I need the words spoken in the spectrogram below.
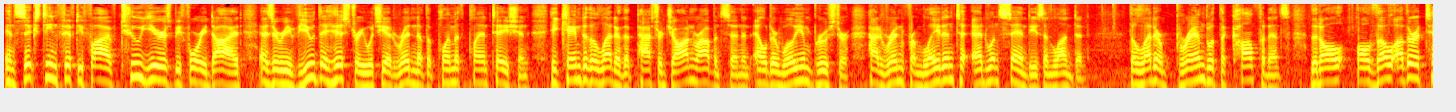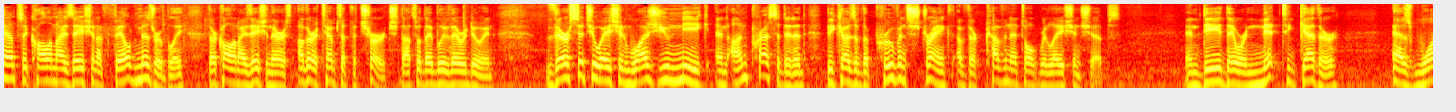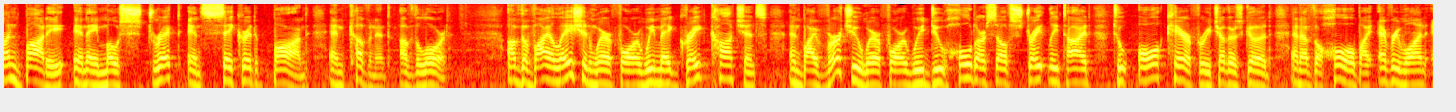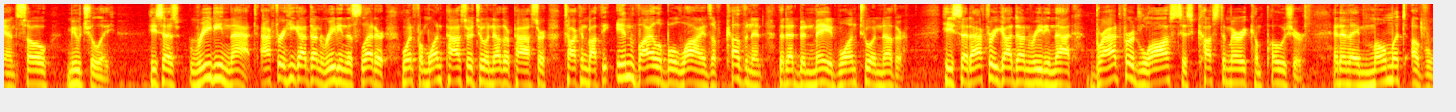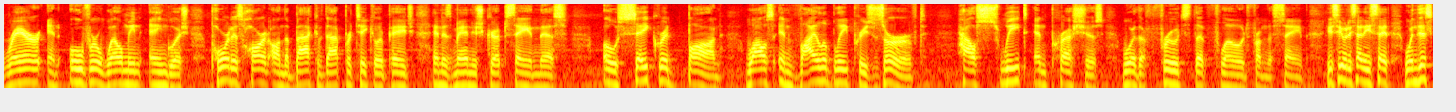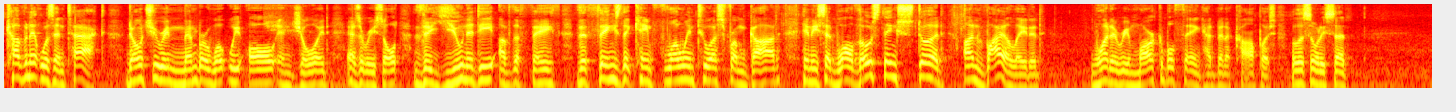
In 1655, two years before he died, as he reviewed the history which he had written of the Plymouth plantation, he came to the letter that Pastor John Robinson and Elder William Brewster had written from Leyden to Edwin Sandys in London. The letter brimmed with the confidence that all, although other attempts at colonization had failed miserably, their colonization there is other attempts at the church, that's what they believe they were doing, their situation was unique and unprecedented because of the proven strength of their covenantal relationships. Indeed, they were knit together as one body in a most strict and sacred bond and covenant of the Lord of the violation wherefore we make great conscience, and by virtue wherefore we do hold ourselves straitly tied to all care for each other's good, and of the whole by every one, and so mutually. He says, reading that, after he got done reading this letter, went from one pastor to another pastor, talking about the inviolable lines of covenant that had been made one to another. He said, after he got done reading that, Bradford lost his customary composure and in a moment of rare and overwhelming anguish, poured his heart on the back of that particular page in his manuscript, saying this O sacred bond, whilst inviolably preserved, how sweet and precious were the fruits that flowed from the same. You see what he said? He said, When this covenant was intact, don't you remember what we all enjoyed as a result? The unity of the faith, the things that came flowing to us from God. And he said, While those things stood unviolated, what a remarkable thing had been accomplished. Well, listen to what he said.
